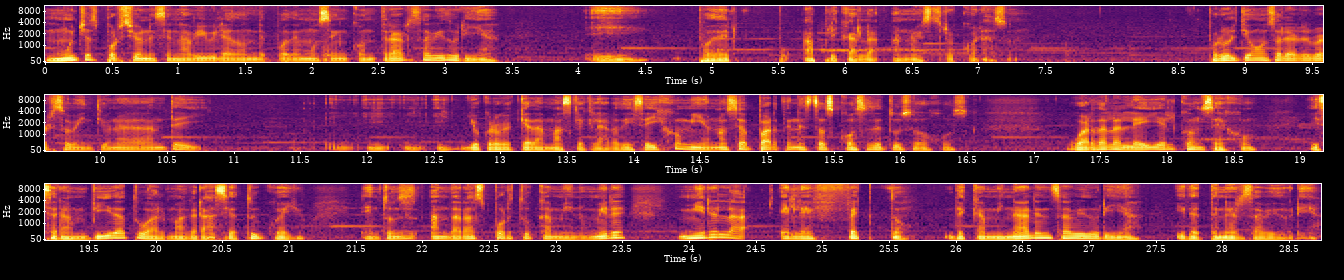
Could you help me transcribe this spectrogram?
Muchas porciones en la Biblia donde podemos encontrar sabiduría y poder aplicarla a nuestro corazón. Por último vamos a leer el verso 21 en adelante y, y, yo creo que queda más que claro. Dice, Hijo mío, no se aparten estas cosas de tus ojos. Guarda la ley y el consejo y serán vida tu alma, gracia tu cuello. Entonces andarás por tu camino. Mire, mire la, el efecto de caminar en sabiduría y de tener sabiduría.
